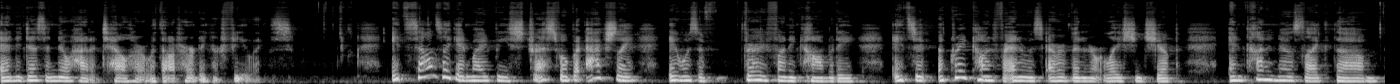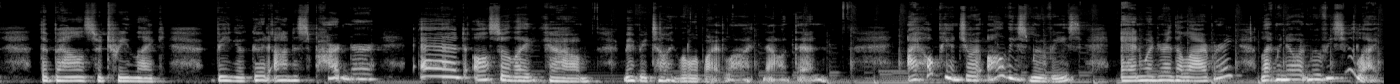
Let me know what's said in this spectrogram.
and he doesn't know how to tell her without hurting her feelings. It sounds like it might be stressful, but actually, it was a very funny comedy. It's a, a great comedy for anyone who's ever been in a relationship and kind of knows like the um, the balance between like being a good, honest partner and also like um, maybe telling a little white lie now and then. I hope you enjoy all these movies, and when you're in the library, let me know what movies you like.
